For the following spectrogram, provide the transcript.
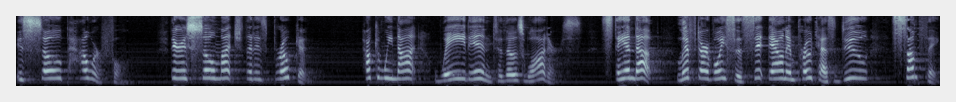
is so powerful. There is so much that is broken. How can we not wade into those waters? Stand up, lift our voices, sit down and protest, do something.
